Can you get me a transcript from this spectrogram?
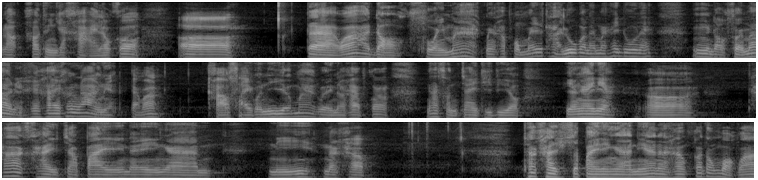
แล้วเขาถึงจะขายแล้วก็เออแต่ว่าดอกสวยมากนะครับ ผมไม่ได้ถ่ายรูปอะไรมาให้ดูนะอดอกสวยมากเนี่ยคล้ายๆข้างล่างเนี่ย แต่ว่าขาวใสกว่านี้เยอะมากเลยนะครับ ก็น่าสนใจทีเดียว ยังไงเนี่ยเอ่อถ้าใครจะไปในงานนี้นะครับ ถ้าใครจะไปในงานนี้นะครับ ก็ต้องบอกว่า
